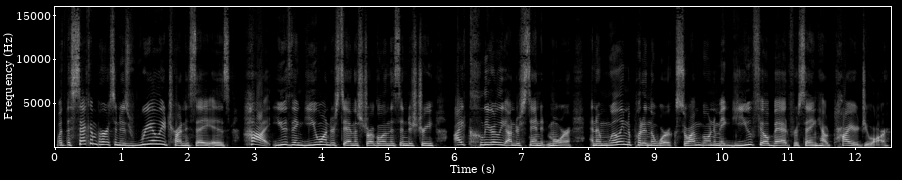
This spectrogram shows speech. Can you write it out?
What the second person is really trying to say is, Ha, you think you understand the struggle in this industry? I clearly understand it more, and I'm willing to put in the work, so I'm going to make you feel bad for saying how tired you are.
